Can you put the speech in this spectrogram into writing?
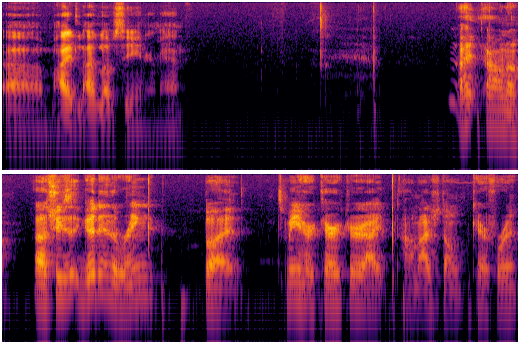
Um, I I love seeing her, man. I, I don't know. Uh, she's good in the ring, but to me, her character, I, I don't know. I just don't care for it.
